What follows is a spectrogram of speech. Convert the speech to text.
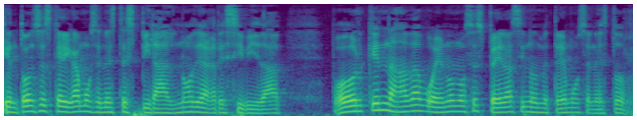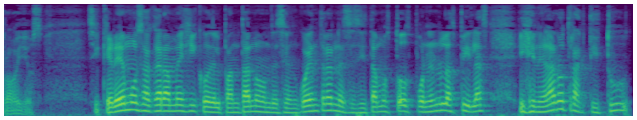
que entonces caigamos en esta espiral, ¿no? De agresividad porque nada bueno nos espera si nos metemos en estos rollos. Si queremos sacar a México del pantano donde se encuentra, necesitamos todos ponernos las pilas y generar otra actitud.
